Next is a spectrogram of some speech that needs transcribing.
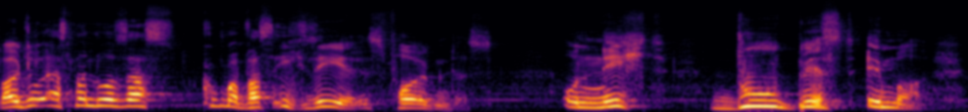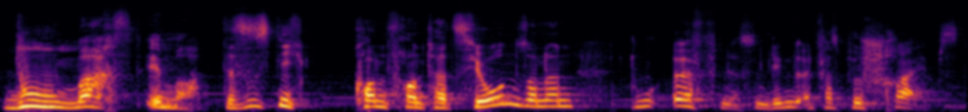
Weil du erstmal nur sagst, guck mal, was ich sehe, ist folgendes. Und nicht, du bist immer, du machst immer. Das ist nicht Konfrontation, sondern du öffnest, indem du etwas beschreibst.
